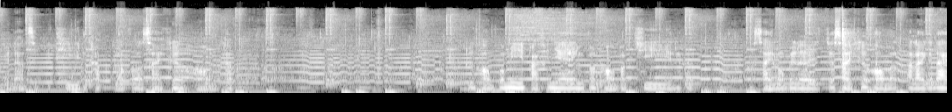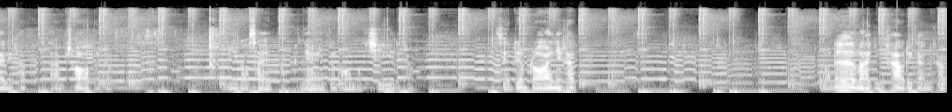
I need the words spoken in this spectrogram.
เป็นอันเสร็จพิธีนะครับ แล้วก็ใส่เครื่องหอมครับเครื่องหอมก็มีผักขยงต้นหอมผักชีนะครับใส่ลงไปเลยจะใส่เครื่องหอมอะไรก็ได้นะครับ ตามชอบนะครับนี่เราใส่ผักขยงต้นหอมผักชีนะครับ เสร็จเรียบร้อยนะครับมาเดอร์มากินข้าวด้วยกันครับ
